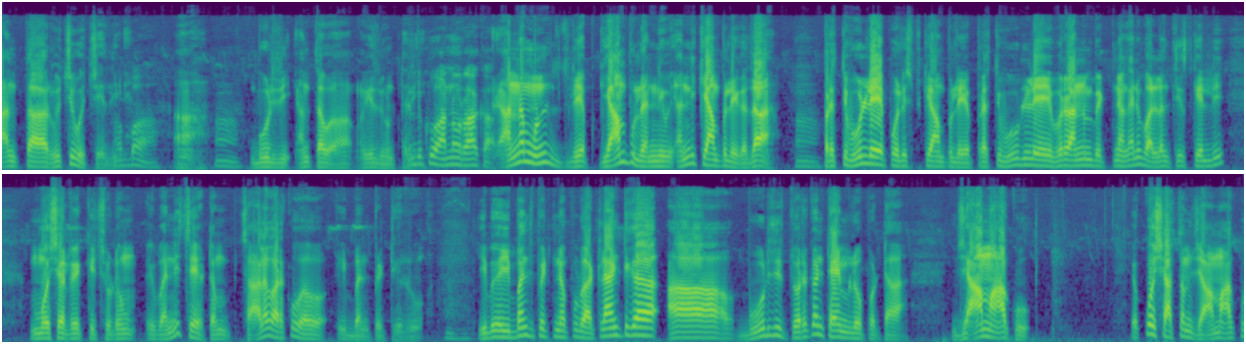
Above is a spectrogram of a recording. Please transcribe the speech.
అంత రుచి వచ్చేది. బూడిది అంత ఇది ఉంటుంది. అన్నం రాక? అన్నం క్యాంపులు అన్ని అన్ని క్యాంపులే కదా. ప్రతి ఊళ్ళే పోలీస్ క్యాంపులే ప్రతి ఊళ్ళే ఎవరు అన్నం పెట్టినా కానీ వాళ్ళని తీసుకెళ్ళి మోసలు ఎక్కించడం ఇవన్నీ చేయటం చాలా వరకు ఇబ్బంది పెట్టిర్రు. ఇబ ఇబ్బంది పెట్టినప్పుడు అట్లాంటిగా ఆ బూడిది దొరకని టైంలో పట్ట జామ ఆకు ఎక్కువ శాతం జామ ఆకు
